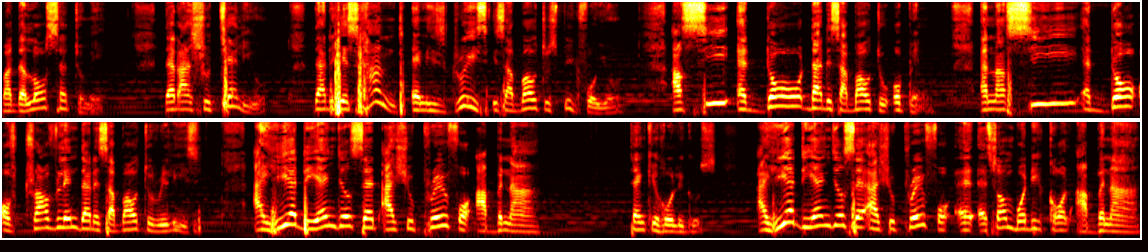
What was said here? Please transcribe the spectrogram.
But the Lord said to me that I should tell you that His hand and His grace is about to speak for you. I see a door that is about to open, and I see a door of traveling that is about to release. I hear the angel said, I should pray for Abner. Thank you, Holy Ghost. I hear the angel say I should pray for a, a somebody called Abner.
